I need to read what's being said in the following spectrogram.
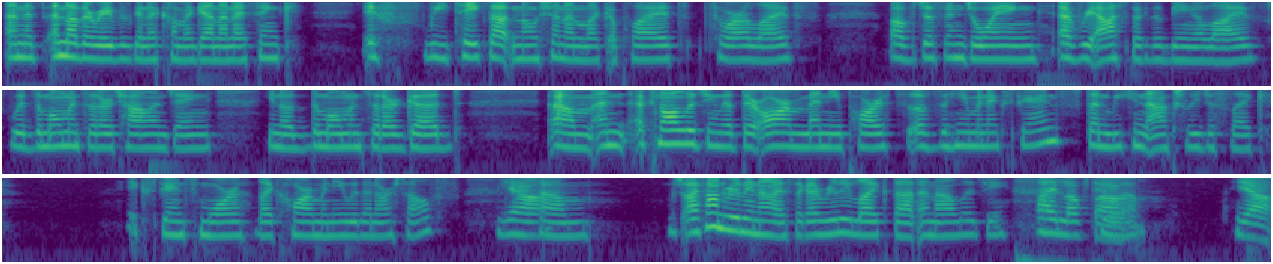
and it's another wave is gonna come again. And I think if we take that notion and like apply it to our lives, of just enjoying every aspect of being alive, with the moments that are challenging you know the moments that are good um, and acknowledging that there are many parts of the human experience then we can actually just like experience more like harmony within ourselves Yeah. um, which i found really nice like i really like that analogy I love that. Yeah.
